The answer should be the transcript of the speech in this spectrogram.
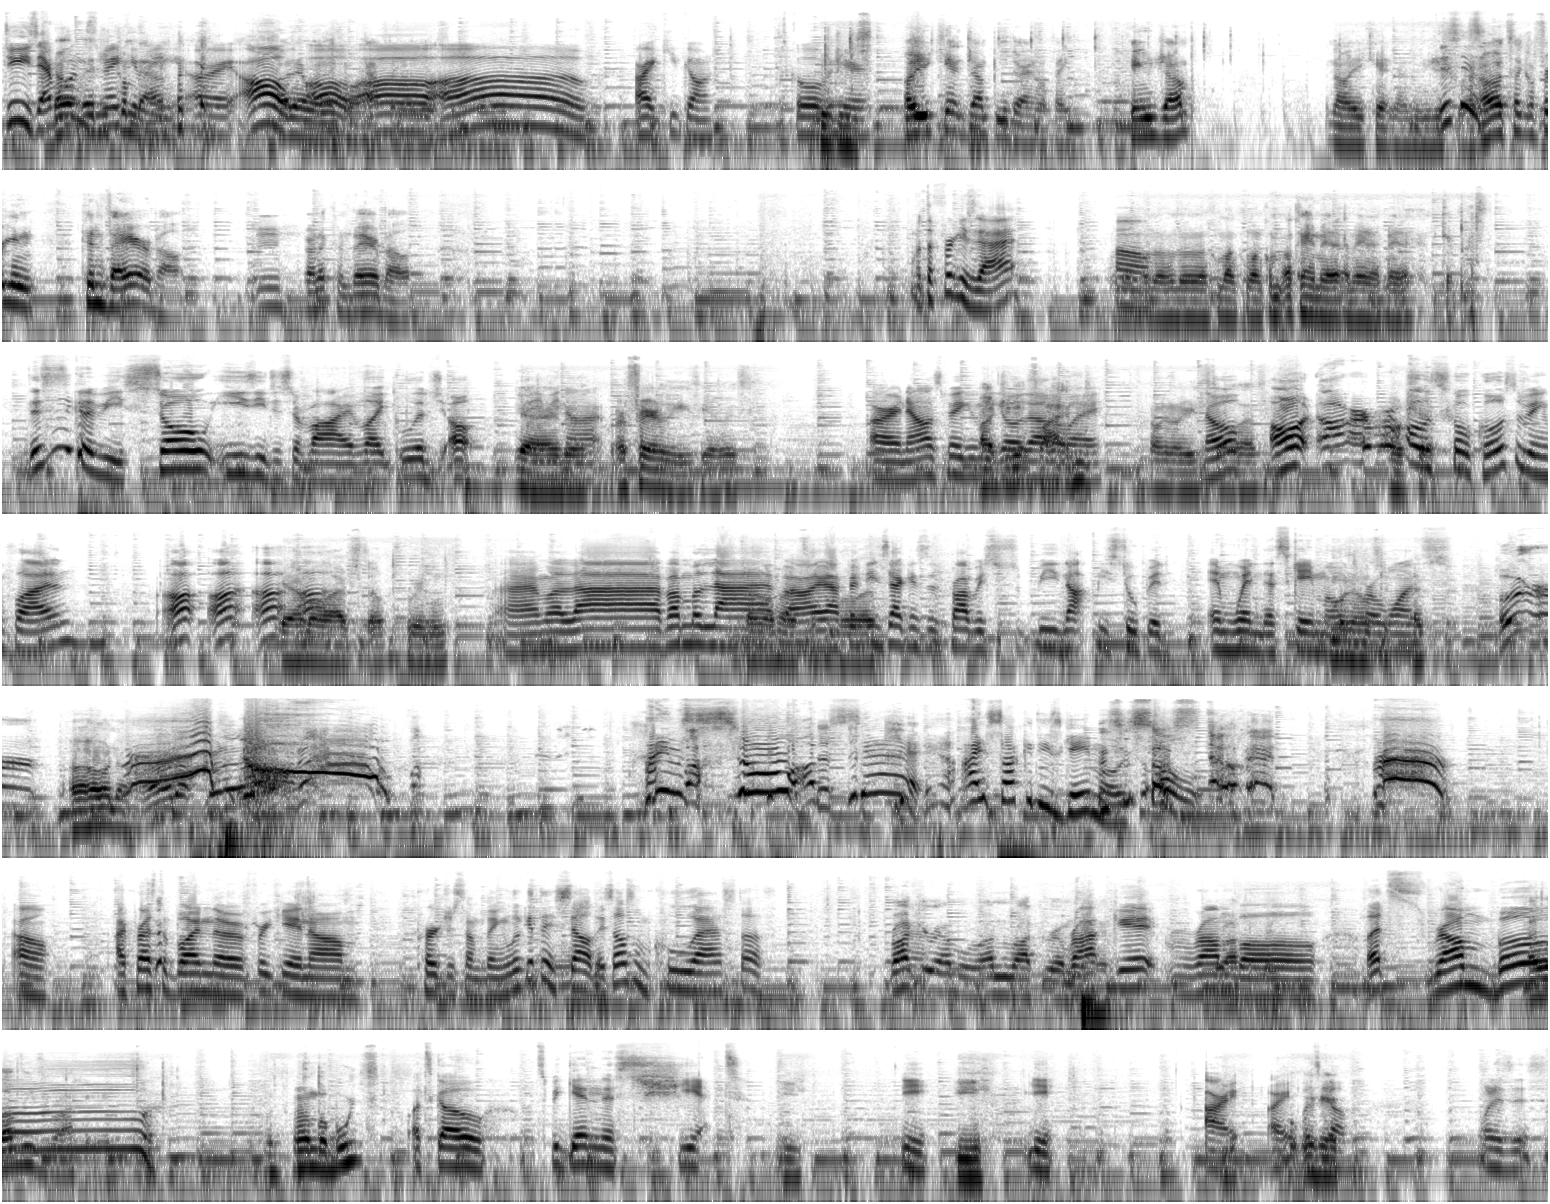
Jeez, everyone's they making me. All right. Oh, Oh, oh, oh, oh. All right, keep going. Let's go over here. Oh, you can't jump either. I don't think. Can you jump? No, you can't jump. You This is- Oh, it's like a freaking conveyor belt. Mm. Run a conveyor belt. What the frick is that? Oh Oh, no, no, no! Come on, come on, come on. Okay, I made it. I made it. I made it. Get pressed. this is gonna be so easy to survive. Like legit. Oh, Yeah, maybe not. Or fairly easy at least. All right, now it's making me How'd go that flattened? way. Oh no, you're still alive. Oh, oh, oh, shit. it's so close to being flattened. Oh, oh, oh, Yeah, I'm oh. alive still. reason. I'm alive. I'm alive. Oh, I got 15 alive. seconds to probably be not be stupid and win this game mode for once. Oh no! Oh, no! no! I'm so upset. I suck at these game modes. This is so oh. stupid. oh, I pressed the button to freaking um purchase something. Look at they sell. They sell some cool ass stuff. Rocket Rumble, run Rocket Rumble. Rocket Rumble. Let's rumble. I love these rocket games. Let's rumble boys. Let's go. Let's begin this shit. E. E. Yeah. All right. All right. Over Let's go. What is this?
